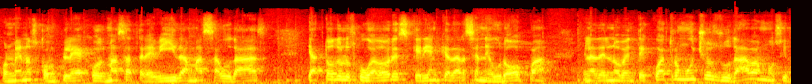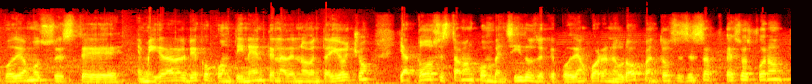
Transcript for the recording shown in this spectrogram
con menos complejos, más atrevida, más audaz. Ya todos los jugadores querían quedarse en Europa. En la del 94 muchos dudábamos si podíamos este, emigrar al viejo continente. En la del 98 ya todos estaban convencidos de que podían jugar en Europa. Entonces esa, esas fueron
